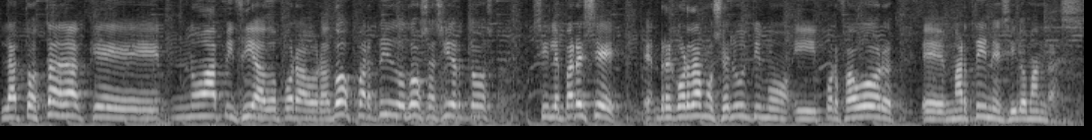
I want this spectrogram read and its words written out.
La tostada que no ha pifiado por ahora. Dos partidos, dos aciertos. Si le parece, eh, recordamos el último y por favor, eh, Martínez, si lo mandas.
